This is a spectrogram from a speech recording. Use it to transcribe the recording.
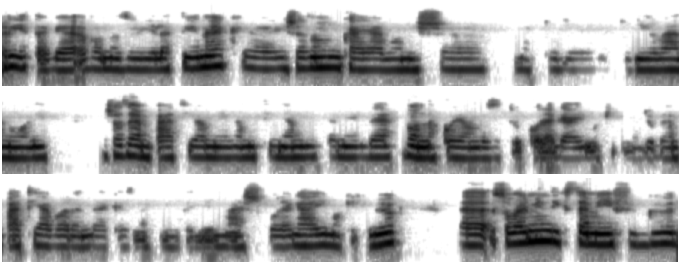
rétege van az ő életének, és ez a munkájában is meg tud, meg tud nyilvánulni. És az empátia még, amit így említenék, de vannak olyan vezető kollégáim, akik nagyobb empátiával rendelkeznek, mint egyéb más kollégáim, akik nők. Szóval mindig személyfüggő,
